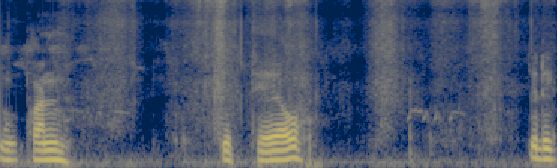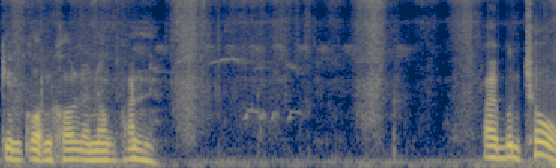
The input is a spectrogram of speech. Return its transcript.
น้องพันธุ์จุดแถว จะได้กินก่อนเขาแหละน้องพันไปบุญโชค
